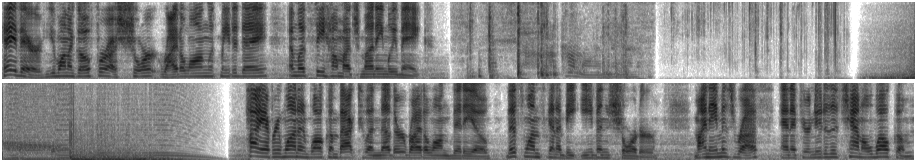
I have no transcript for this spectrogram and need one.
Hey there, you want to go for a short ride along with me today? And let's see how much money we make. Oh, come on, man. Hi everyone and welcome back to another ride along video. This one's going to be even shorter. My name is Russ, and if you're new to the channel, welcome.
